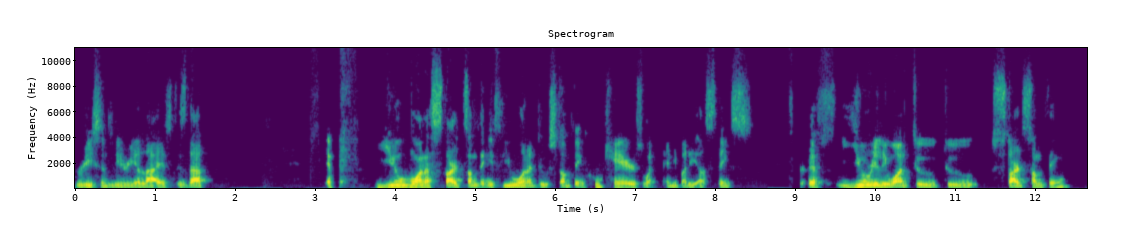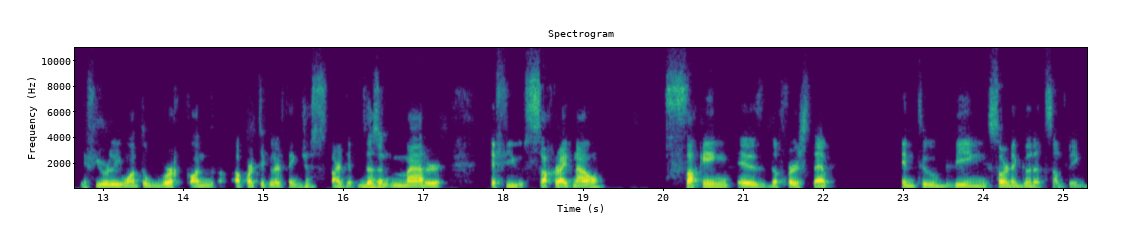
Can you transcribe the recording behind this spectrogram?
recently realized is that if you want to start something, if you want to do something, who cares what anybody else thinks? If you really want to to start something, if you really want to work on a particular thing, just start it. Doesn't matter if you suck right now. Sucking is the first step into being sort of good at something,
